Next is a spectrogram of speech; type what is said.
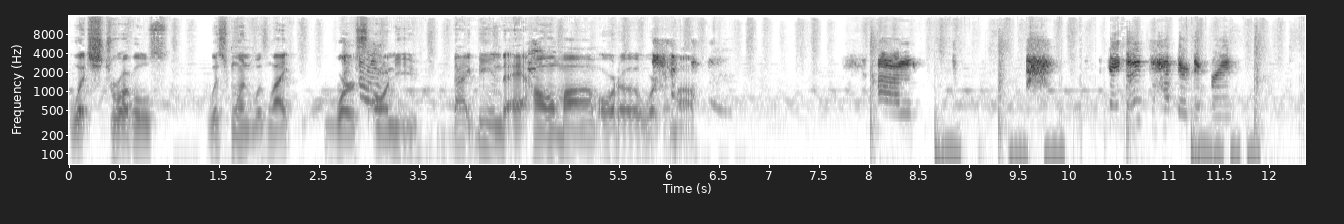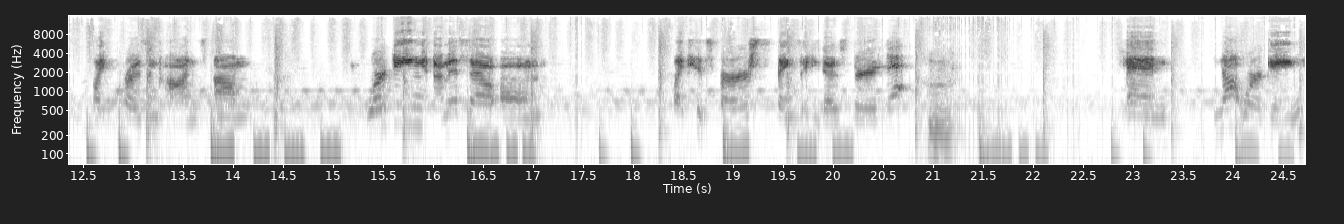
what struggles? Which one was like worse on you, like being the at home mom or the working mom? They both have their different, like, pros and cons. Um, working, I miss out on, like, his first things that he goes through. hmm and not working,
